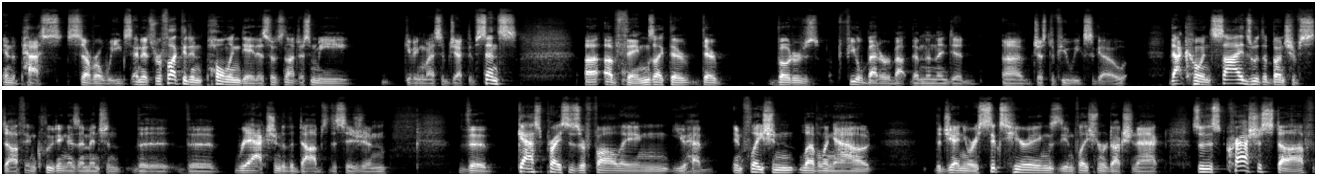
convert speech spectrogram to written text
in the past several weeks, and it's reflected in polling data. So it's not just me giving my subjective sense uh, of things. Like their their voters feel better about them than they did uh, just a few weeks ago. That coincides with a bunch of stuff, including, as I mentioned, the the reaction to the Dobbs decision. The gas prices are falling. You have inflation leveling out the January 6 hearings, the Inflation Reduction Act. So this crash of stuff,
